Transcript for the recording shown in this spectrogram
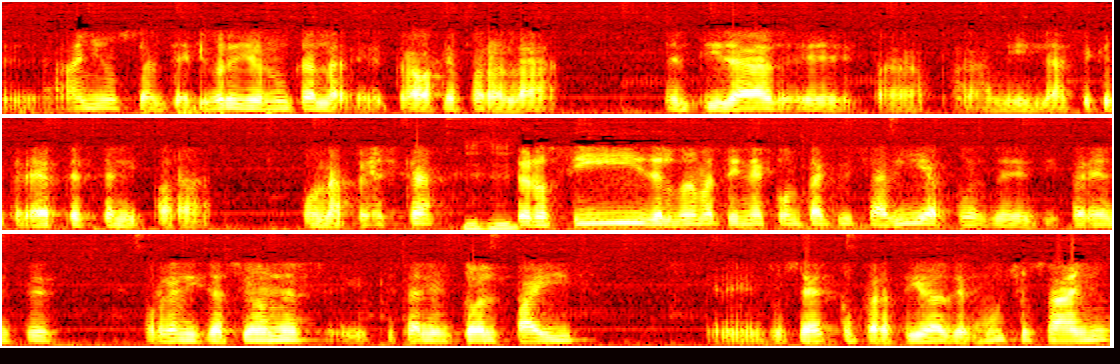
eh, años anteriores, yo nunca trabajé para la entidad, para, ni la Secretaría de Pesca ni para con la pesca, pero sí de alguna manera tenía contacto y sabía pues de diferentes organizaciones que están en todo el país, sociedades cooperativas de muchos años,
